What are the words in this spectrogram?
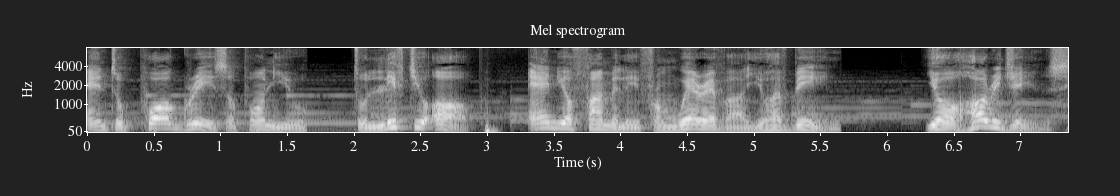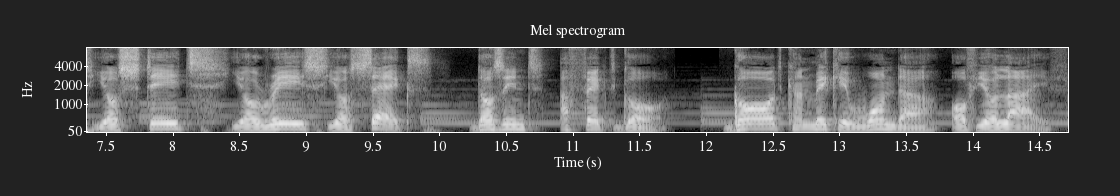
and to pour grace upon you to lift you up and your family from wherever you have been. Your origins, your state, your race, your sex doesn't affect God. God can make a wonder of your life.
